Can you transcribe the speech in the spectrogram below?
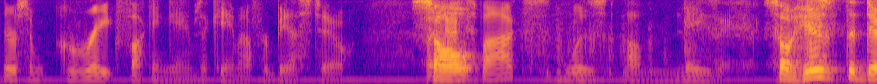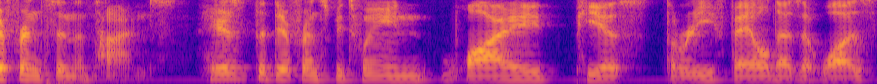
There were some great fucking games that came out for PS2. But so Xbox was amazing. So here's the difference in the times. Here's the difference between why PS3 failed as it was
